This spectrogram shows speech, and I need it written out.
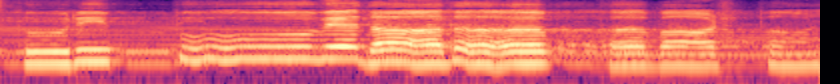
സ്ഫുരിപ്പൂവ്യദാദപ്തബാഷ്പം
